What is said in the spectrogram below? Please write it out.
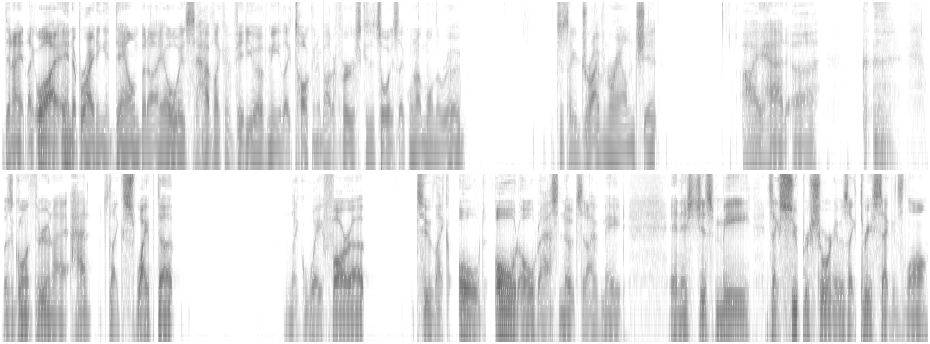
then I like well I end up writing it down but I always have like a video of me like talking about it first cuz it's always like when I'm on the road just like driving around and shit I had uh was going through and I had like swiped up like way far up to like old, old, old ass notes that I've made. And it's just me. It's like super short. It was like three seconds long,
